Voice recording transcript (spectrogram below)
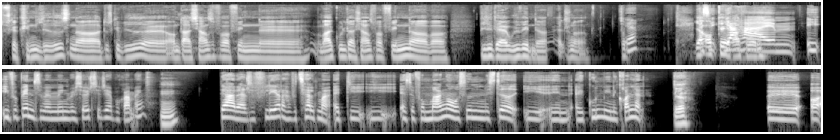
du skal kende ledelsen, og du skal vide, øh, om der er chancer for at finde, øh, hvor meget guld der er chancer for at finde, og hvor billigt det er at udvinde og alt sådan noget. Så Ja. Jeg altså, opgav jeg ret har øhm, i, i forbindelse med min research i det her program, ikke? Mm. Der er der altså flere, der har fortalt mig, at de i, altså for mange år siden investerede i en uh, guldmine i Grønland. Ja. Øh, og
